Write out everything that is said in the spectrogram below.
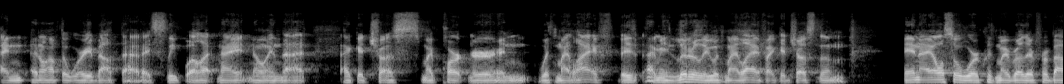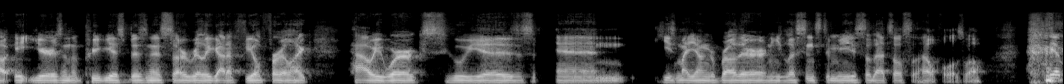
I, I don't have to worry about that. I sleep well at night knowing that I could trust my partner and with my life. I mean, literally with my life, I could trust them. And I also worked with my brother for about eight years in the previous business. So I really got a feel for like how he works, who he is. And he's my younger brother and he listens to me. So that's also helpful as well. Yep.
